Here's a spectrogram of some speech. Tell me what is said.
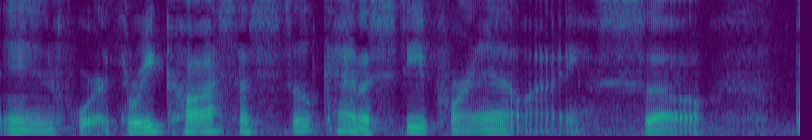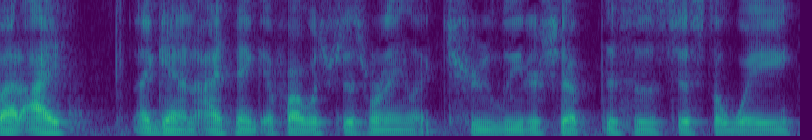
And for three costs, that's still kind of steep for an ally. So, but I again, I think if I was just running like true leadership, this is just a way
